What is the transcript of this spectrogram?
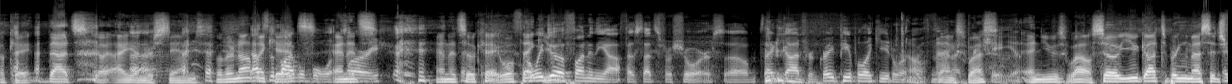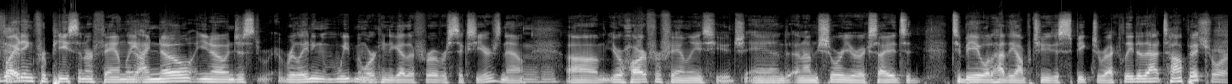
okay. That's I understand. Well, they're not That's my kids, and sorry. it's and it's okay. Well, thank But we you. do have fun in the office, that's for sure. So thank God for great people like you to work Oh, with, Matt. thanks, Wes, you. and you as well. So you got to bring the message, I did. fighting for peace in our family. Yeah. I know, you know, and just relating. We've been working together for over six years now. Mm-hmm. Um, your heart for family is huge, and and I'm sure you're excited to to be able to have the opportunity to speak directly to that topic. Sure.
